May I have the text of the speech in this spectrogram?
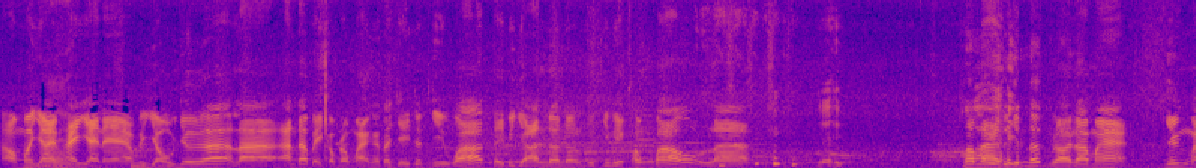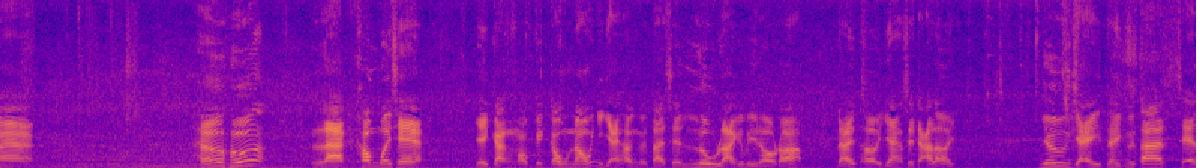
Không bây giờ em thấy vậy nè. Ví dụ như á, là anh đã bị cộng đồng mạng người ta chỉ trích nhiều quá thì bây giờ anh lên chỉ việc thông báo là hôm nay tôi chính thức rồi ra ma nhưng mà hứa hứa là không quay xe. Chỉ cần một cái câu nói như vậy thôi người ta sẽ lưu lại cái video đó để thời gian sẽ trả lời như vậy thì người ta sẽ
